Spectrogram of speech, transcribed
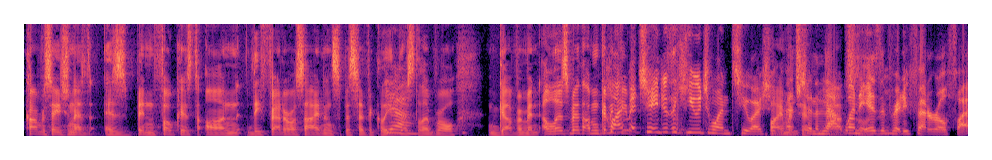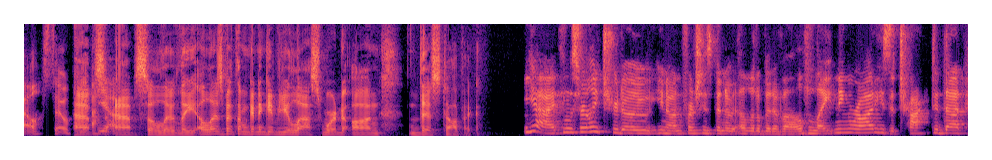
conversation has, has been focused on the federal side and specifically yeah. this liberal government. Elizabeth, I'm going to climate give... change is a huge one too. I should climate mention, change. and that absolutely. one is a pretty federal file. So Abs- yeah. absolutely, Elizabeth, I'm going to give you last word on this topic. Yeah, I think certainly Trudeau, you know, unfortunately has been a, a, little bit of a lightning rod. He's attracted that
